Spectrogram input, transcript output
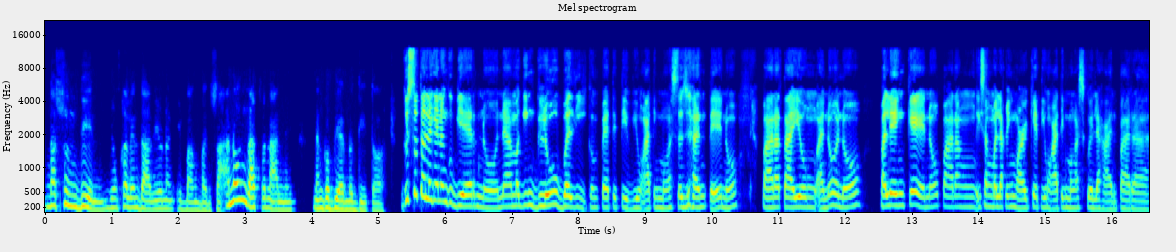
na sundin yung kalendaryo ng ibang bansa? Ano ang rationale ng gobyerno dito? gusto talaga ng gobyerno na maging globally competitive yung ating mga estudyante, no? Para tayong ano, no? palengke, no? Parang isang malaking market yung ating mga eskwelahan para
